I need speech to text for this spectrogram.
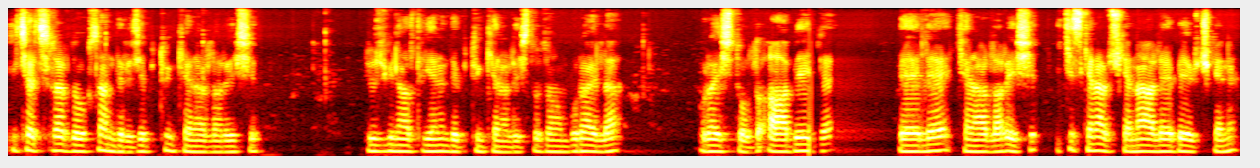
iç açılar 90 derece. Bütün kenarları eşit. Düzgün altıgenin de bütün kenarları eşit. O zaman burayla bura eşit oldu. AB ile BL kenarları eşit. İkiz kenar üçgeni ALB üçgeni.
